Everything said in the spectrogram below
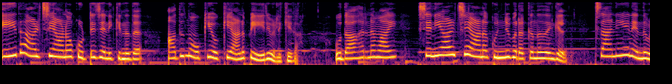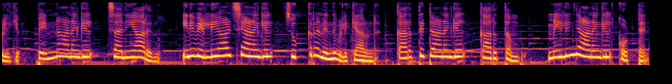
ഏത് ആഴ്ചയാണോ കുട്ടി ജനിക്കുന്നത് അത് നോക്കിയൊക്കെയാണ് പേര് വിളിക്കുക. ഉദാഹരണമായി ശനിയാഴ്ചയാണ് കുഞ്ഞു പിറക്കുന്നതെങ്കിൽ ചനിയൻ എന്ന് വിളിക്കും. പെണ്ണാണെങ്കിൽ ചനിയാർ എന്നും. ഇനി വെള്ളിയാഴ്ചയാണെങ്കിൽ ശുക്രൻ എന്ന് വിളിക്കാറുണ്ട്. കറുത്തിട്ടാണെങ്കിൽ കറുത്തമ്പു. മെലിഞ്ഞാണെങ്കിൽ കൊട്ടൻ.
